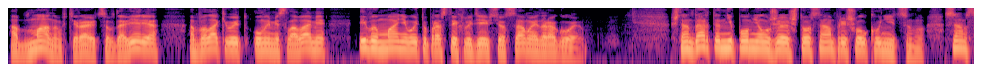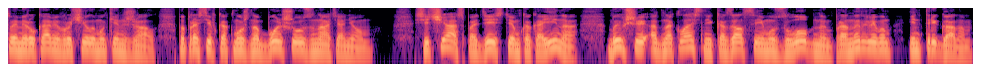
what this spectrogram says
обманом втираются в доверие, обволакивают умными словами и выманивают у простых людей все самое дорогое — Штандартен не помнил уже, что сам пришел к Куницыну, сам своими руками вручил ему кинжал, попросив как можно больше узнать о нем. Сейчас, под действием кокаина, бывший одноклассник казался ему злобным, пронырливым интриганом,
